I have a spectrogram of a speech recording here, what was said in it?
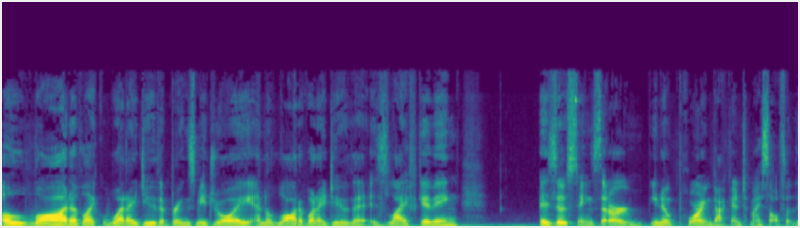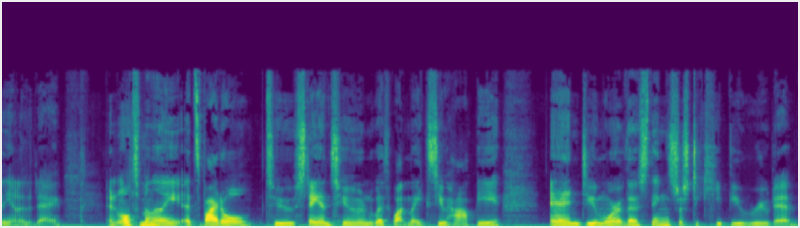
a lot of like what I do that brings me joy and a lot of what I do that is life giving is those things that are, you know, pouring back into myself at the end of the day. And ultimately, it's vital to stay in tune with what makes you happy and do more of those things just to keep you rooted.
